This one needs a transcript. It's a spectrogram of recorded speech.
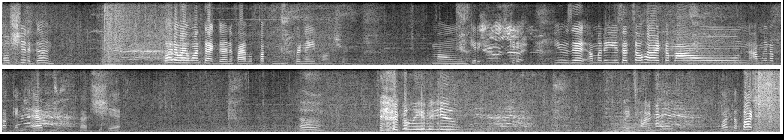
Oh shit, a gun. Why do I want that gun if I have a fucking grenade launcher? Come on, get it, get it. Use it. I'm gonna use it so hard. Come on. I'm gonna fucking F that shit. Oh, I believe in you. Playtime, Joel. What the fuck?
